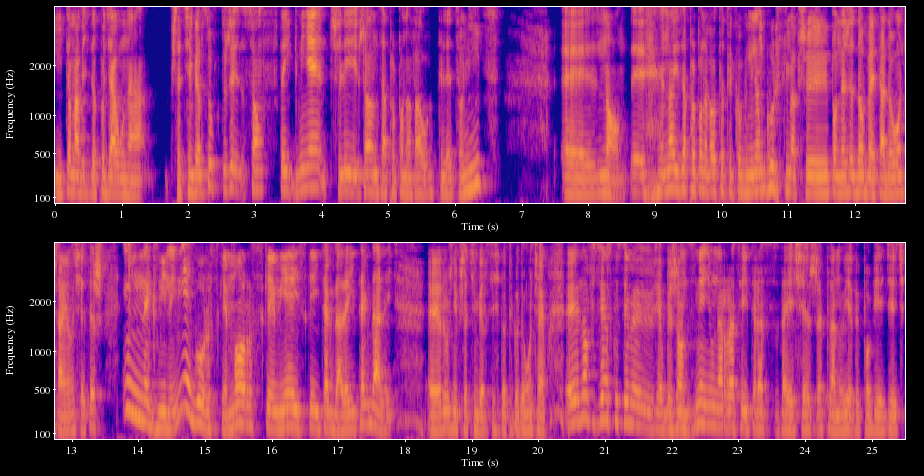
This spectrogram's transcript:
i to ma być do podziału na przedsiębiorców, którzy są w tej gminie, czyli rząd zaproponował tyle co nic. E, No, e, no i zaproponował to tylko gminom górskim, a przypomnę, że do weta dołączają się też inne gminy, nie górskie, morskie, miejskie i tak dalej, i tak dalej. E, Różni przedsiębiorcy się do tego dołączają. No, w związku z tym jakby rząd zmienił narrację i teraz zdaje się, że planuje wypowiedzieć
